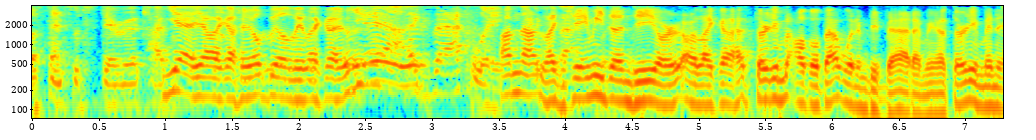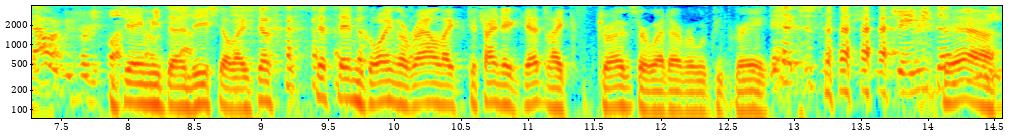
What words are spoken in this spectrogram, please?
offensive stereotype, yeah, yeah, like a hillbilly, like a Yeah, exactly. I'm not like Jamie Dundee or, or like a thirty. Although that wouldn't be bad. I mean, a thirty minute That would be pretty funny, Jamie though, Dundee yes. show, like just just him going around like trying to get like drugs or whatever would be great. Yeah, just a Jamie Dundee. yeah,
